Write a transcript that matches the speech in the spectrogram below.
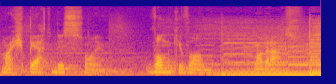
mais perto desse sonho. Vamos que vamos. Um abraço.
